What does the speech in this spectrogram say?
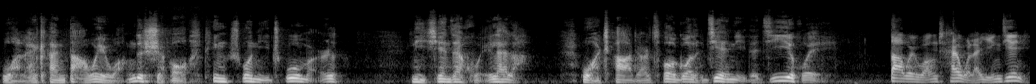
我来看大卫王的时候，听说你出门了，你现在回来了，我差点错过了见你的机会。大卫王差我来迎接你，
